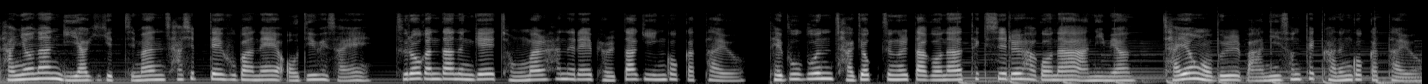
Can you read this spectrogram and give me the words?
당연한 이야기겠지만 40대 후반에 어디 회사에 들어간다는 게 정말 하늘의 별 따기인 것 같아요. 대부분 자격증을 따거나 택시를 하거나 아니면 자영업을 많이 선택하는 것 같아요.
